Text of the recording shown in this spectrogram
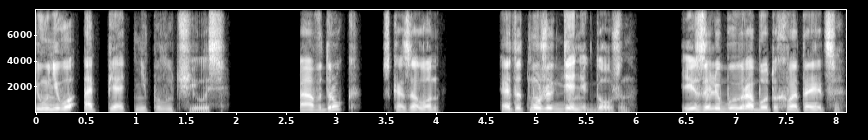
и у него опять не получилось. «А вдруг, — сказал он, — этот мужик денег должен, и за любую работу хватается.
